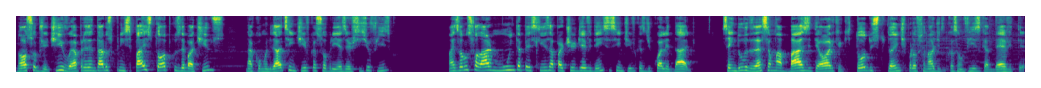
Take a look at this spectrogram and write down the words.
Nosso objetivo é apresentar os principais tópicos debatidos na comunidade científica sobre exercício físico, mas vamos falar muita pesquisa a partir de evidências científicas de qualidade, sem dúvidas, essa é uma base teórica que todo estudante profissional de educação física deve ter.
